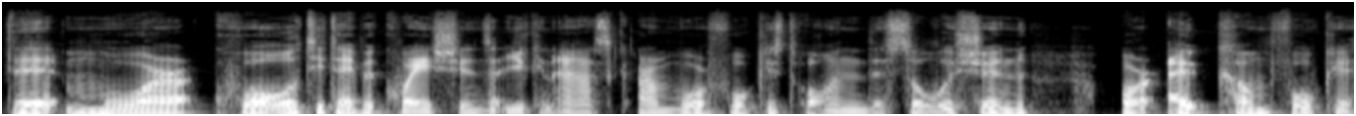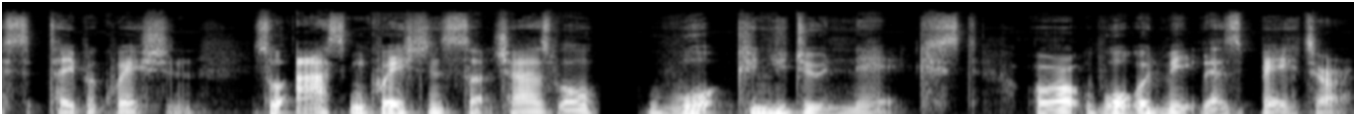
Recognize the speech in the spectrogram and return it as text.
the more quality type of questions that you can ask are more focused on the solution or outcome focused type of question. So asking questions such as, well, what can you do next? Or what would make this better?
